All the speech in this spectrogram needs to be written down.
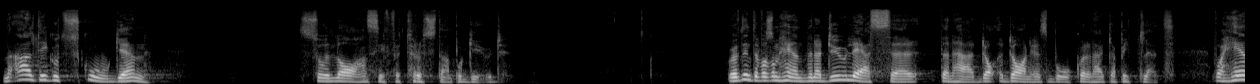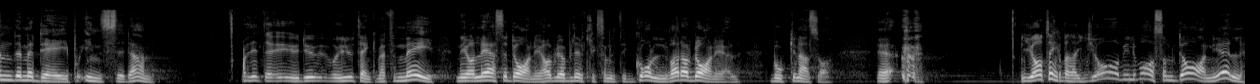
När allt gick åt skogen så la han sin förtröstan på Gud. Och jag vet inte vad som händer när du läser den här Daniels bok och det här kapitlet. Vad händer med dig på insidan? Jag vet inte hur du, hur du tänker, men för mig när jag läser Daniel, jag har blivit liksom lite golvad av Daniel, boken alltså. Eh, jag tänker bara att jag vill vara som Daniel,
